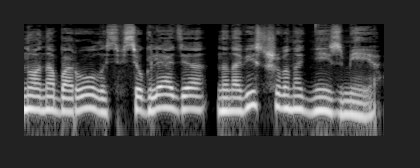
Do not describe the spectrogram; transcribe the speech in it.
но она боролась, все глядя на нависшего над ней змея.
